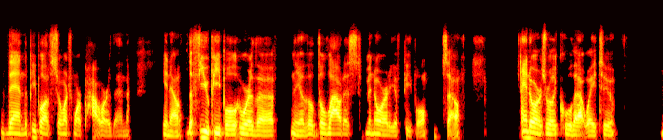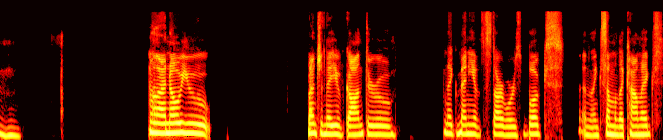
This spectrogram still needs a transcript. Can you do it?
then the people have so much more power than you know the few people who are the you know the, the loudest minority of people. So andor is really cool that way too. Mm-hmm. well i know you mentioned that you've gone through like many of the star wars books and like some of the comics.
